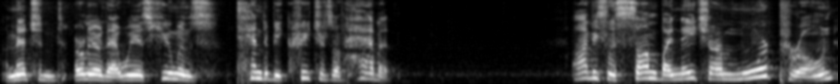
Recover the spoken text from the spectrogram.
I mentioned earlier that we as humans tend to be creatures of habit. Obviously, some by nature are more prone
